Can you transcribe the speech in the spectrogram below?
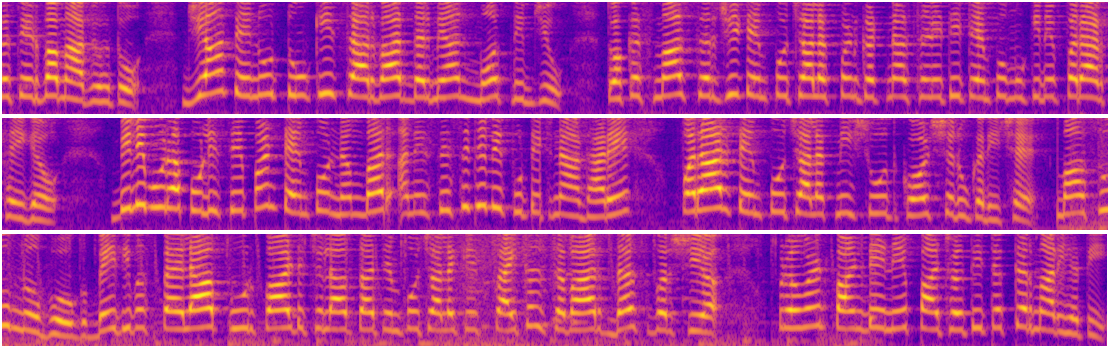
ખસેડવામાં આવ્યો હતો. જ્યાં તેનું ટૂંકી સારવાર દરમિયાન મોત નીપજ્યું. તો અકસ્માત સર્જી ટેમ્પો ચાલક પણ ઘટના સ્થળેથી ટેમ્પો મૂકીને ફરાર થઈ ગયો. બિલીમોરા પોલીસે પણ ટેમ્પો નંબર અને સીસીટીવી ફૂટેજના આધારે ફરાર ટેમ્પો ચાલકની શોધખોળ શરૂ કરી છે. માસૂમનો ભોગ. બે દિવસ પહેલા પૂરપાટ ચલાવતા ટેમ્પો ચાલકે સાયકલ સવાર દસ વર્ષીય પ્રવણ પાંડેને પાછળથી ટક્કર મારી હતી.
